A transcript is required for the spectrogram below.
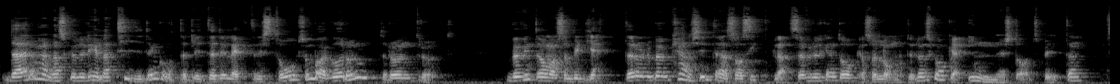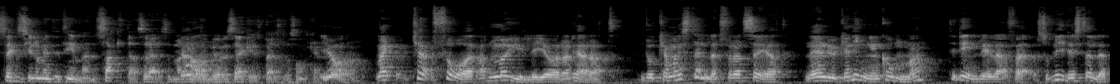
Däremellan skulle det hela tiden gått ett litet elektriskt tåg som bara går runt, runt, runt. Du behöver inte ha massa biljetter och du behöver kanske inte ens ha sittplatser för du ska inte åka så långt utan du ska åka innerstadsbiten. 6 km i timmen, sakta sådär, så man Ja. inte behöver säkerhetsbälte och sånt kanske. Ja, men för att möjliggöra det här att då kan man istället för att säga att nej nu kan ingen komma till din lilla affär så blir det istället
